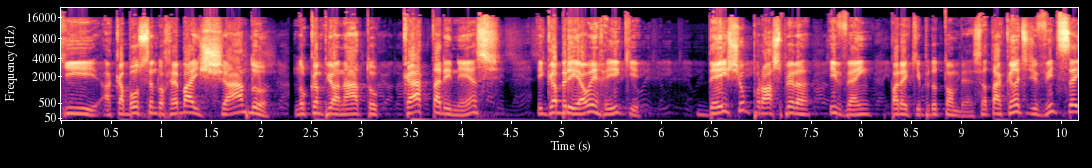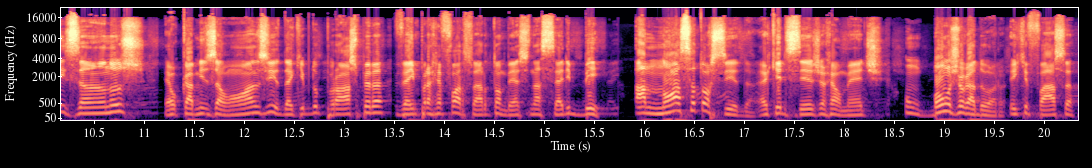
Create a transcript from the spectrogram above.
que acabou sendo rebaixado no campeonato catarinense e Gabriel Henrique deixa o Próspera e vem para a equipe do Tombense. Atacante de 26 anos, é o camisa 11 da equipe do Próspera, vem para reforçar o Tombense na Série B. A nossa torcida é que ele seja realmente um bom jogador e que faça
